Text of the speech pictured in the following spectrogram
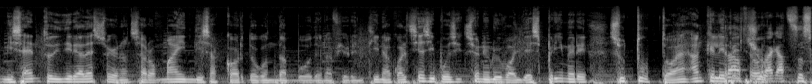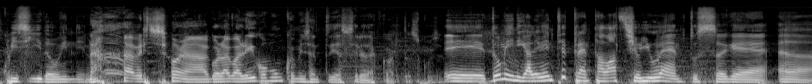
mi sento di dire adesso che non sarò mai in disaccordo con Dabbo della Fiorentina, qualsiasi posizione lui voglia esprimere su tutto, eh, anche le l'altro è un peggiori. ragazzo squisito, quindi... Una persona con la quale io comunque mi sento di essere d'accordo, scusa. E domenica alle 20.30 Lazio-Juventus che eh,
